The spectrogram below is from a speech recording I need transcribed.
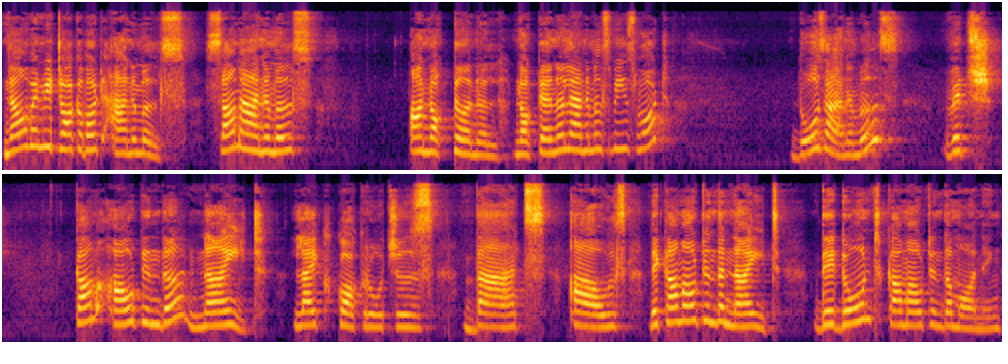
Now when we talk about animals, some animals are nocturnal. Nocturnal animals means what? Those animals which come out in the night like cockroaches, bats, owls. They come out in the night. they don't come out in the morning.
